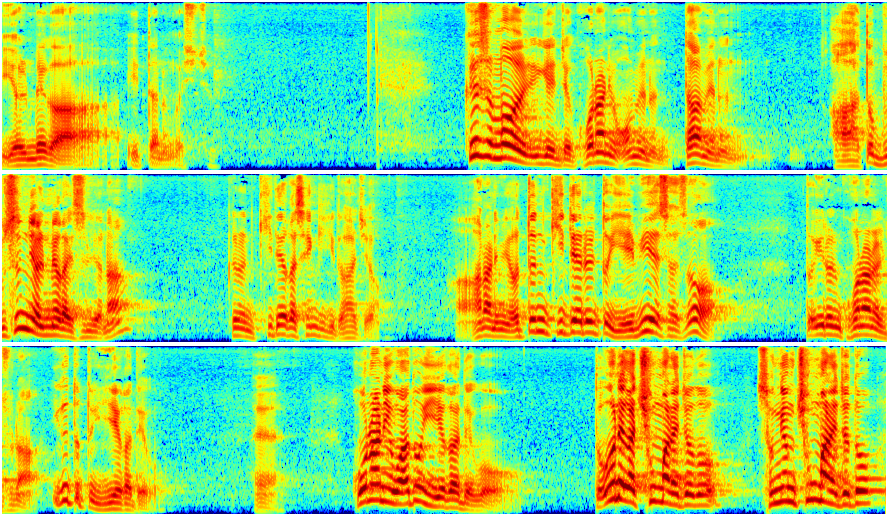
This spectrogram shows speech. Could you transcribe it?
열매가 있다는 것이죠. 그래서 뭐 이게 이제 고난이 오면은 다음에는 아, 또 무슨 열매가 있으려나? 그런 기대가 생기기도 하죠. 아, 하나님이 어떤 기대를 또 예비해서서 또 이런 고난을 주나? 이것도 또 이해가 되고. 예. 고난이 와도 이해가 되고 또 은혜가 충만해져도 성령 충만해져도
